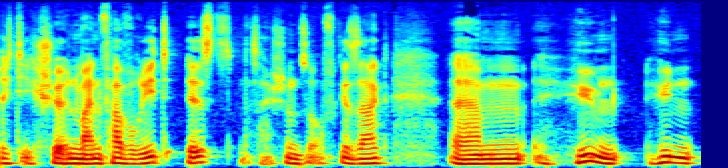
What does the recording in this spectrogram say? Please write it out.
richtig schön. Mein Favorit ist, das habe ich schon so oft gesagt, ähm, Hym, Hym,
